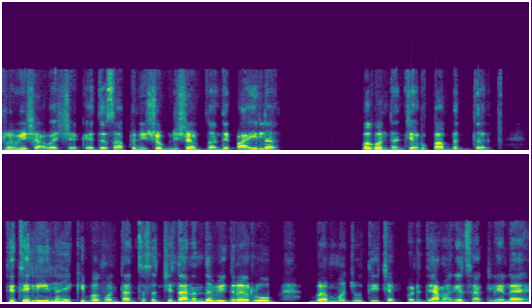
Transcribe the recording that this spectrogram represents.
प्रवेश आवश्यक आहे. जसं आपण हिशोब हिशोबनिशबमध्ये पाहिलं भगवंतांच्या रूपाबद्दल तिथे लिहिलं आहे की भगवंतांचा सच्चिदानंद विग्रह रूप ब्रह्मज्योतीच्या पडद्यामागे झाकलेला आहे.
